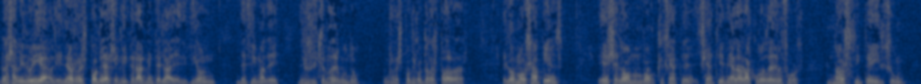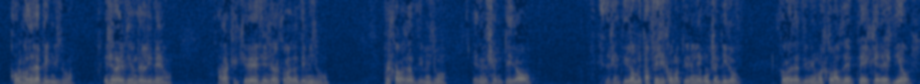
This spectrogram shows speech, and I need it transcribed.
la sabiduría? Linneo responde así literalmente en la edición décima de, de su sistema del mundo. Responde con todas las palabras. El Homo sapiens es el hombre que se, atiene al oráculo de Delfos, Nostite irsum, conoce a ti mismo. Esa es la definición del Linneo. Ahora, ¿qué quiere decir de conoce a ti mismo? Pues conoce a ti mismo en el sentido, en el sentido metafísico no tiene ningún sentido. Conoce a ti mismo es conócete que eres Dios,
